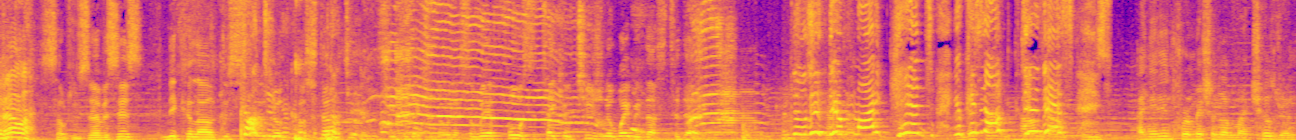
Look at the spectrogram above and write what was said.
Bella! Social Services, Nicolau de Silva Costa. So we are forced to take your children away with us today. No, they're, they're my kids! You cannot do this! I need information on my children.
